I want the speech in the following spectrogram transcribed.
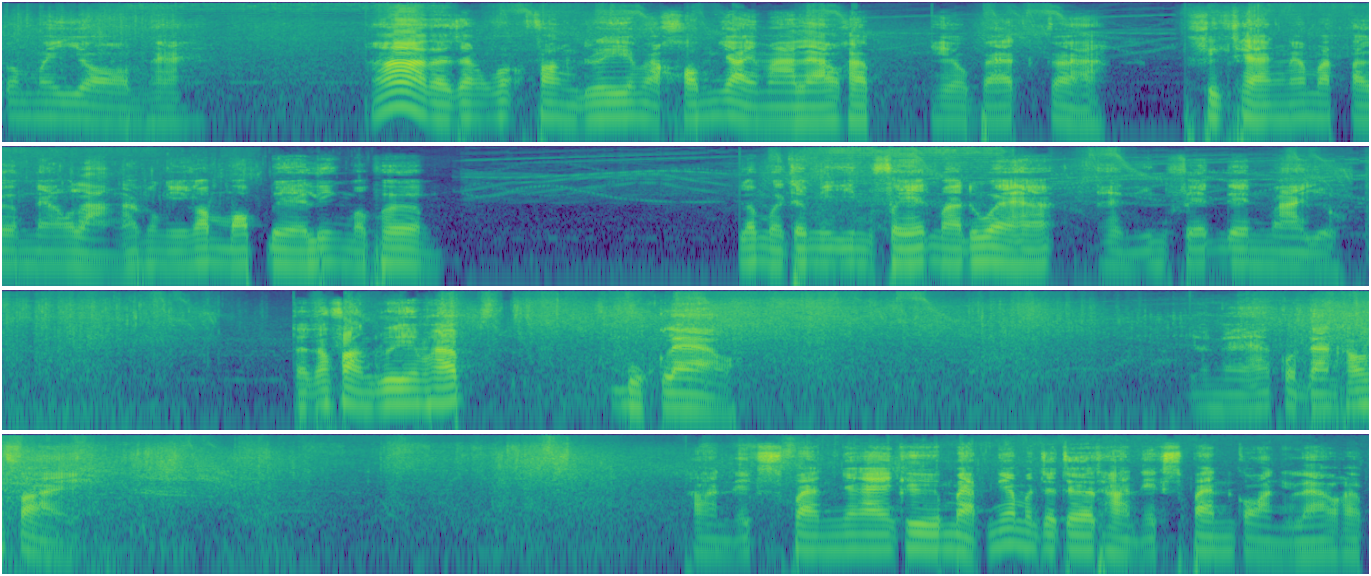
ก็ไม่ยอมฮะอ่าแต่จากฝั่งดรีมอะคอมใหญ่มาแล้วครับ เฮลแบทกับซิกแทงนะมาเติมแนวหลังครับ ตรงนี้ก็ม็อบเบลลิงมาเพิ่ม แล้วเหมือนจะมีอินเฟสมาด้วยฮะ เห็นอินเฟสเดนมาอยู่ แต่ทางฝั่งดรีมครับ บุกแล้ว ยังไงฮะ กดดันเข้าใส่ ฐาน expand ยังไงคือแมปเนี่ยมันจะเจอฐาน expand ก่อนอยู่แล้วครับ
